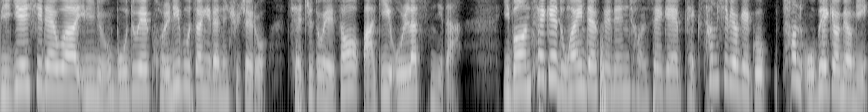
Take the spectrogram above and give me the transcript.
위기의 시대와 인류 모두의 권리 보장이라는 주제로 제주도에서 막이 올랐습니다. 이번 세계 농아인 대회는 전 세계 130여 개국 1,500여 명이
